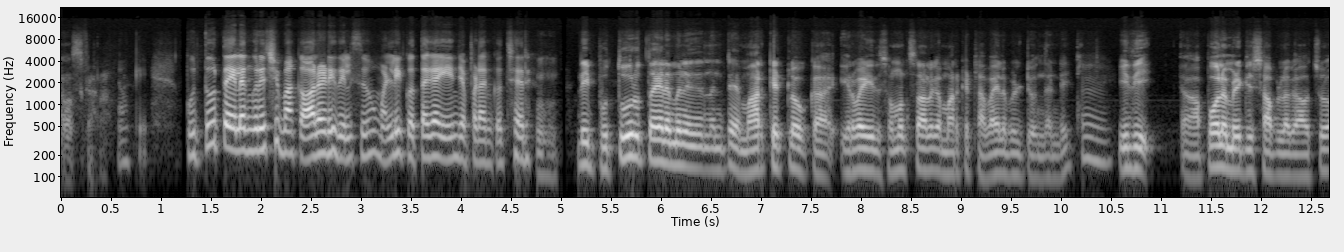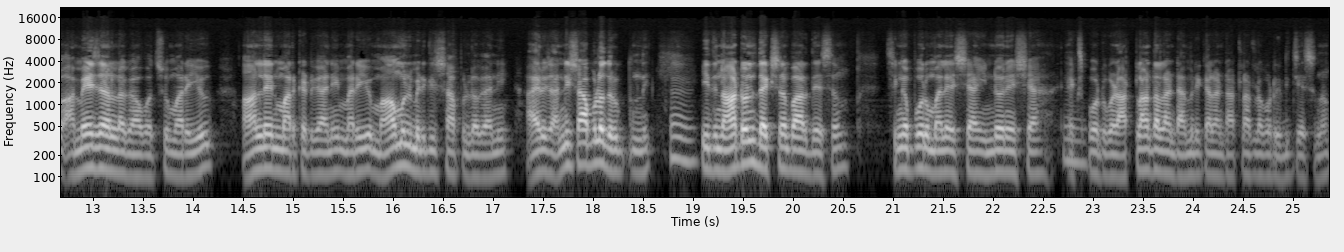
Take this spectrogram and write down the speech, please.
నమస్కారం. ఓకే. పుత్తూరు తైలం గురించి మాకు ఆల్రెడీ తెలుసు. మళ్ళీ కొత్తగా ఏం చెప్పడానికి వచ్చారు? ఈ పుత్తూరు తైలం అనేది ఏంటంటే మార్కెట్లో ఒక ఇరవై ఐదు సంవత్సరాలుగా మార్కెట్లో అవైలబిలిటీ ఉందండి. ఇది అపోలో మెడికల్ షాపులో కావచ్చు అమెజాన్లో కావచ్చు మరియు ఆన్లైన్ మార్కెట్ కానీ మరియు మామూలు మెడికల్ షాపుల్లో కానీ ఆయుర్వేద అన్ని షాపుల్లో దొరుకుతుంది. ఇది నాట్ ఓన్లీ దక్షిణ భారతదేశం సింగపూర్ మలేషియా ఇండోనేషియా ఎక్స్పోర్ట్ కూడా అట్లాంటా లాంటి అమెరికా లాంటి అట్లాంట్లో కూడా ఇది చేసినాం.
